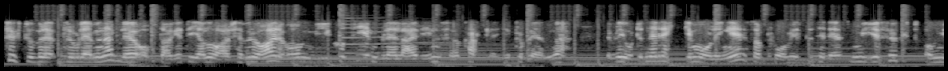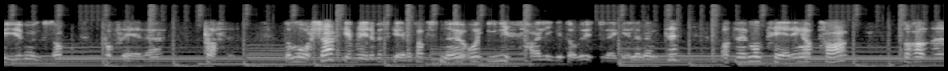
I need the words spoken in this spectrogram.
Fuktproblemene ble oppdaget i januar-februar, og Mykotin ble leid inn for å kartlegge problemene. Det ble gjort en rekke målinger som påviste til dels mye fukt og mye muggsopp på flere plasser. Som årsak blir det beskrevet at snø og is har ligget over ytterveggelementer, at ved montering av tak så hadde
